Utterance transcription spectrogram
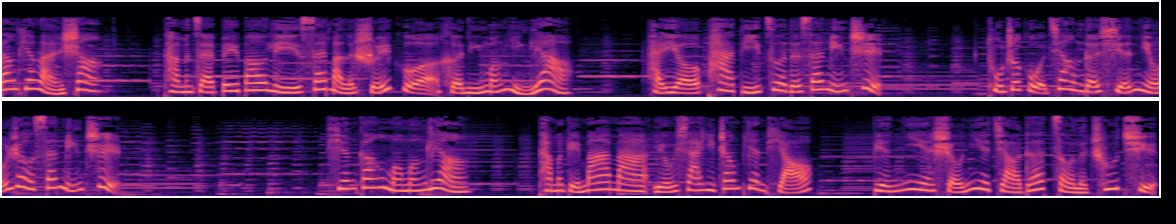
当天晚上。他们在背包里塞满了水果和柠檬饮料，还有帕迪做的三明治，涂着果酱的咸牛肉三明治。天刚蒙蒙亮，他们给妈妈留下一张便条，便蹑手蹑脚的走了出去，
